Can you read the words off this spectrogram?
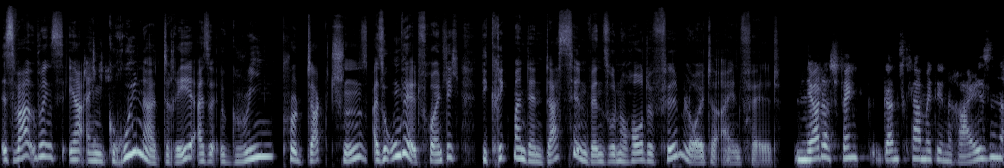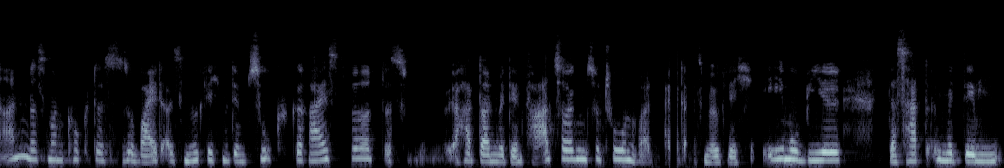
Es war übrigens eher ein grüner Dreh, also Green Productions, also umweltfreundlich. Wie kriegt man denn das hin, wenn so eine Horde Filmleute einfällt? Ja, das fängt ganz klar mit den Reisen an, dass man guckt, dass so weit als möglich mit dem Zug gereist wird. Das hat dann mit den Fahrzeugen zu tun, weit als möglich E-Mobil. Das hat mit dem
